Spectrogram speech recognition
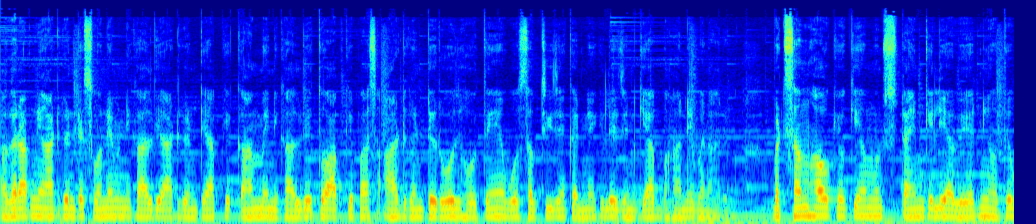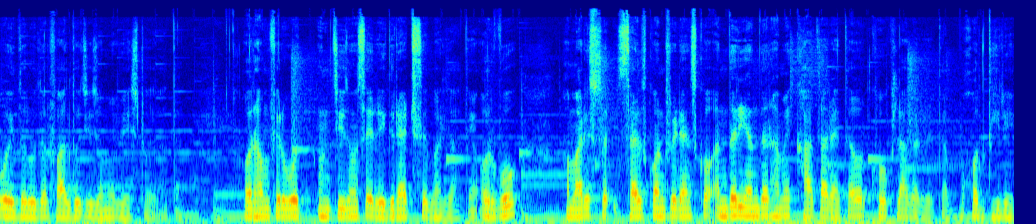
अगर आपने आठ घंटे सोने में निकाल दिया, आठ घंटे आपके काम में निकाल दिए तो आपके पास आठ घंटे रोज़ होते हैं वो सब चीज़ें करने के लिए जिनके आप बहाने बना रहे हो। बट सम हाउ क्योंकि हम उस टाइम के लिए अवेयर नहीं होते, वो इधर उधर फालतू चीज़ों में वेस्ट हो जाता है। और हम फिर वो उन चीज़ों से रिग्रेट से भर जाते हैं और वो हमारे सेल्फ कॉन्फिडेंस को अंदर ही अंदर हमें खाता रहता है और खोखला कर देता है, बहुत धीरे,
